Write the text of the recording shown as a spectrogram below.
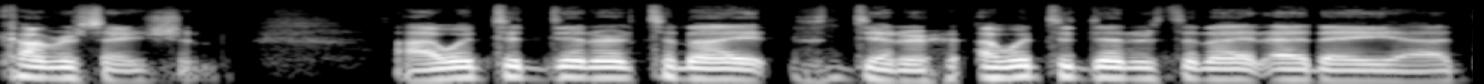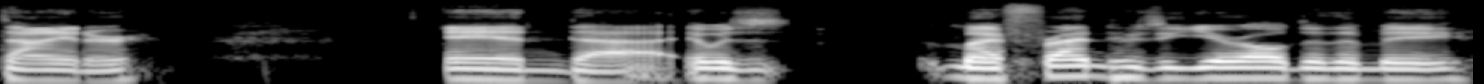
conversation. I went to dinner tonight. Dinner. I went to dinner tonight at a uh, diner, and uh, it was my friend who's a year older than me,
